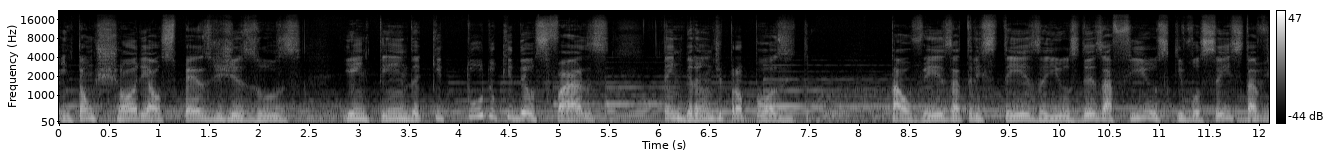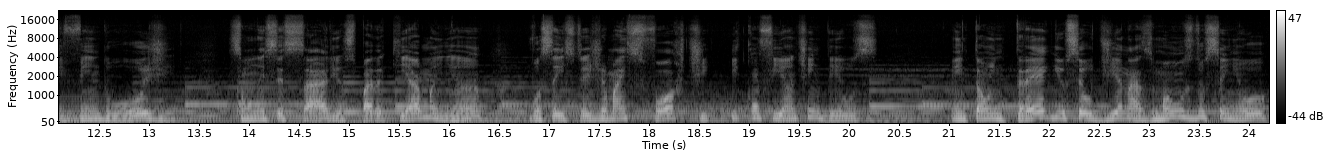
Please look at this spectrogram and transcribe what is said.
então chore aos pés de Jesus e entenda que tudo que Deus faz tem grande propósito. Talvez a tristeza e os desafios que você está vivendo hoje são necessários para que amanhã você esteja mais forte e confiante em Deus. Então entregue o seu dia nas mãos do Senhor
